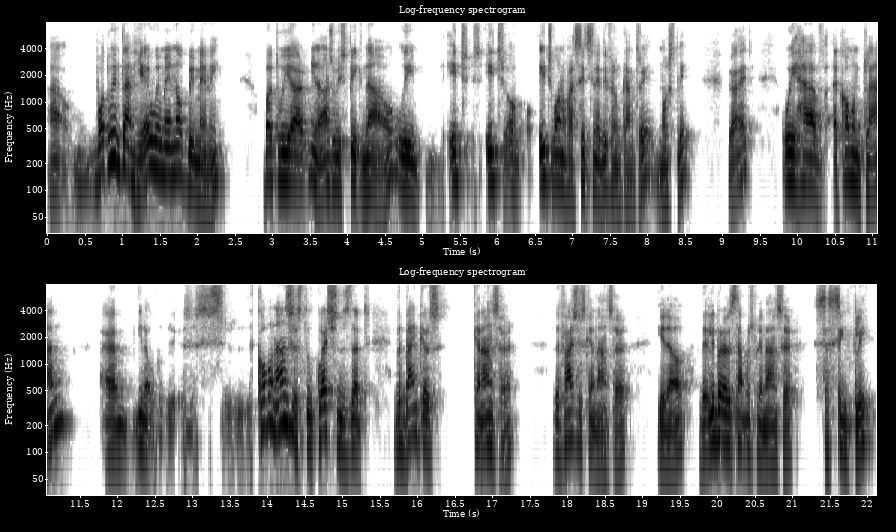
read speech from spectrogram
Uh, what we've done here, we may not be many, but we are, you know, as we speak now, we each each of each one of us sits in a different country, mostly, right? We have a common plan, um, you know, common answers to questions that the bankers can answer, the fascists can answer, you know, the liberal establishment can answer succinctly.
